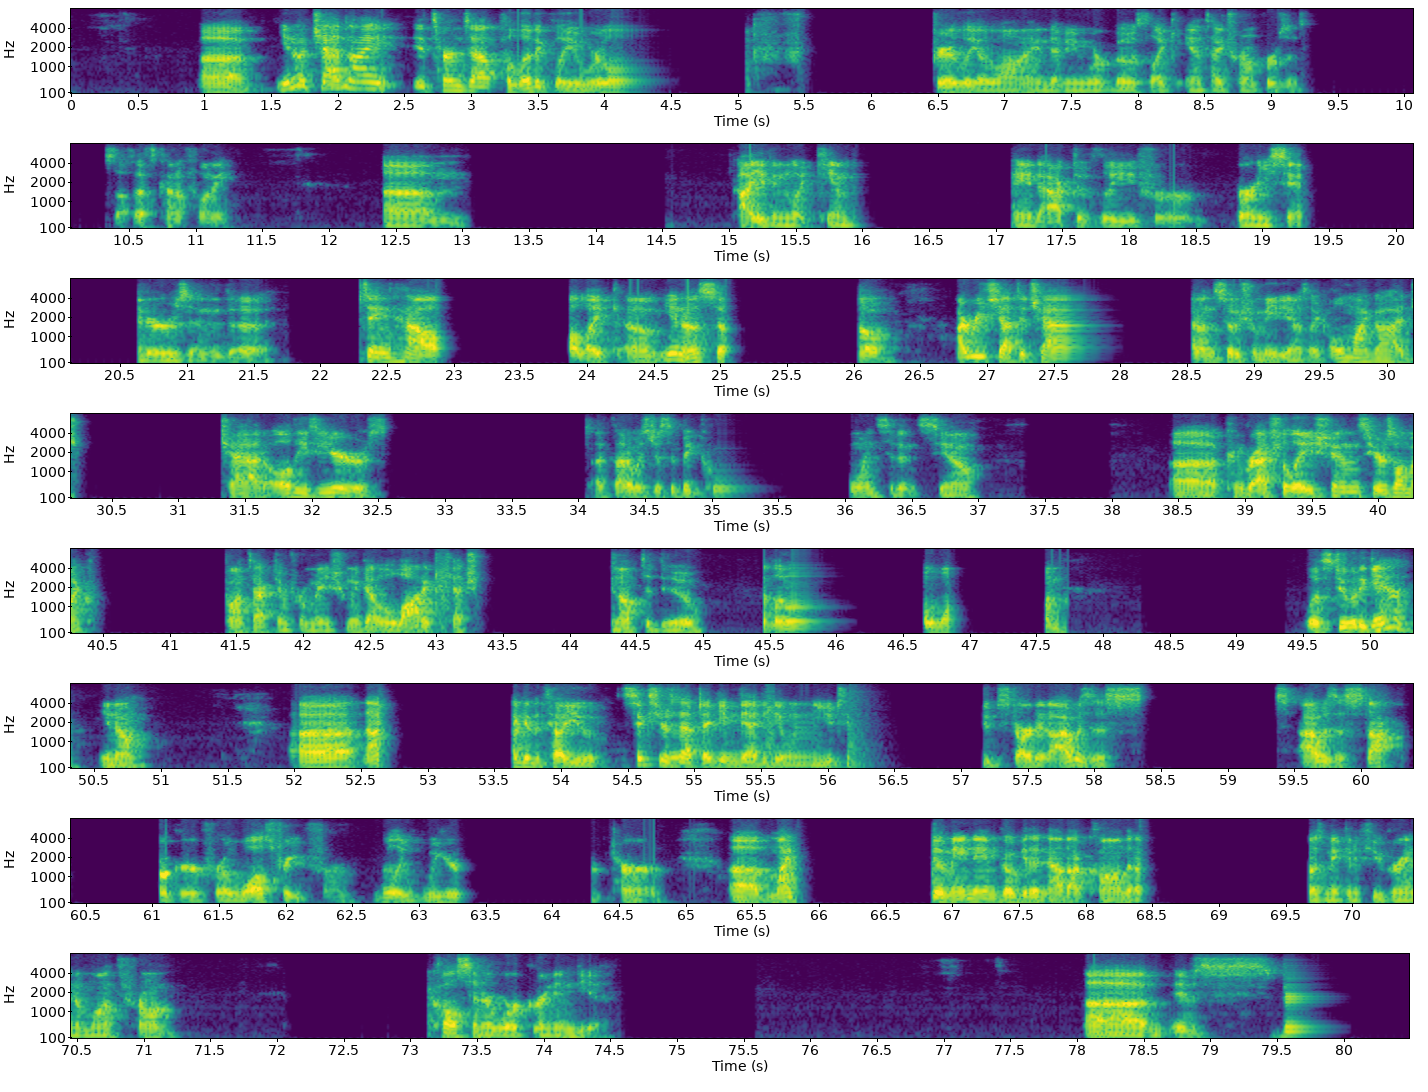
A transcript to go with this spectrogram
Uh, you know, Chad and I, it turns out politically, we're like fairly aligned. I mean, we're both like anti-Trumpers and stuff. That's kind of funny. Um, I even like campaigned actively for Bernie Sanders and uh, saying how, like, um, you know, so, so I reached out to Chad on social media. I was like, oh my God, Chad, all these years, I thought it was just a big coincidence, you know. Uh, congratulations. Here's all my contact information. We got a lot of catching up to do. A little one. Let's do it again, you know. Uh, I got to tell you, six years after I gave him the idea when YouTube started, I was a I was a stockbroker for a Wall Street firm. Really weird term. Uh, my domain name, gogetitnow.com, that I was making a few grand a month from, call center worker in India. Uh, it was very,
